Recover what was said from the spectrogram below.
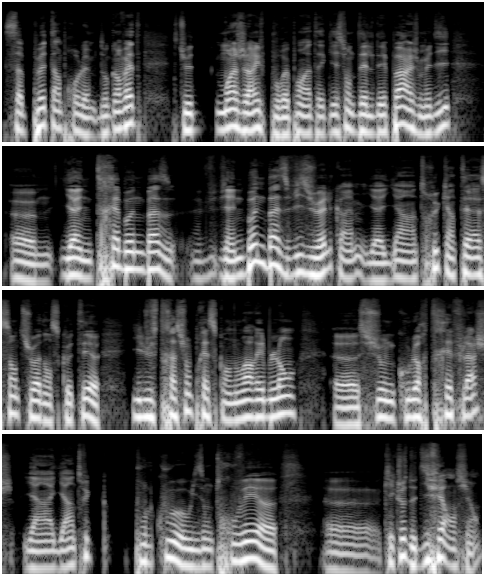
ça peut être un problème. Donc en fait, si tu veux, moi j'arrive pour répondre à ta question dès le départ et je me dis euh, il y a une très bonne base, il y a une bonne base visuelle quand même. Il y a, un truc intéressant, tu vois, dans ce côté euh, illustration presque en noir et blanc euh, sur une couleur très flash. Il y, a un- truc pour le coup où ils ont trouvé euh, euh, quelque chose de différenciant.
